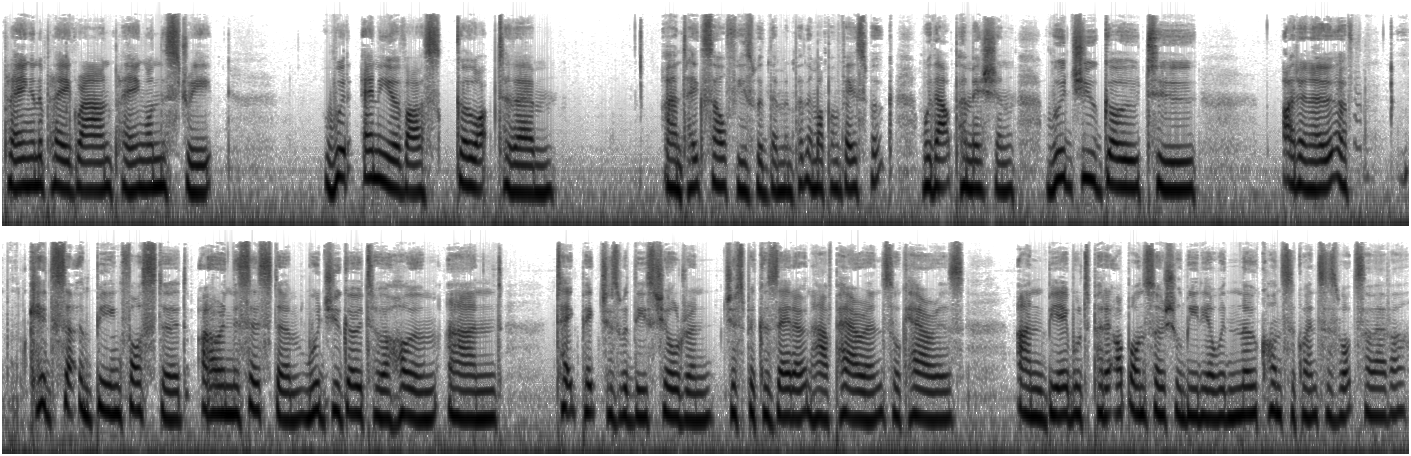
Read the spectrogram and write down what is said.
playing in the playground, playing on the street, would any of us go up to them and take selfies with them and put them up on Facebook without permission? Would you go to, I don't know, kids being fostered are in the system? Would you go to a home and take pictures with these children just because they don't have parents or carers and be able to put it up on social media with no consequences whatsoever?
